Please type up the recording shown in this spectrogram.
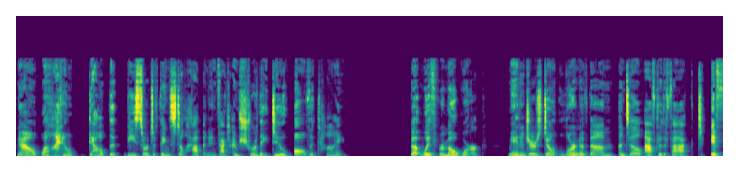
Now, while I don't doubt that these sorts of things still happen, in fact, I'm sure they do all the time. But with remote work, managers don't learn of them until after the fact, if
